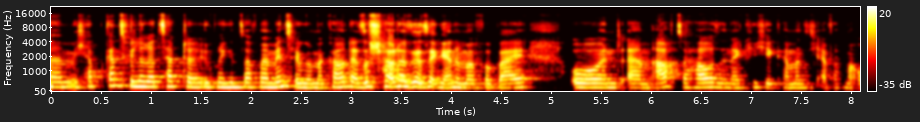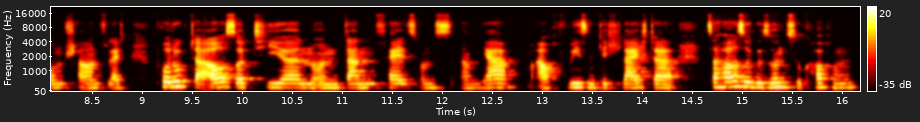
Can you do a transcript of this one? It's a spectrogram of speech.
Ähm, ich habe ganz viele Rezepte übrigens auf meinem Instagram-Account, also schau da sehr, sehr gerne mal vorbei. Und ähm, auch zu Hause in der Küche kann man sich einfach mal umschauen, vielleicht Produkte aussortieren und dann fällt es uns ähm, ja auch wesentlich leichter, zu Hause gesund zu kochen.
